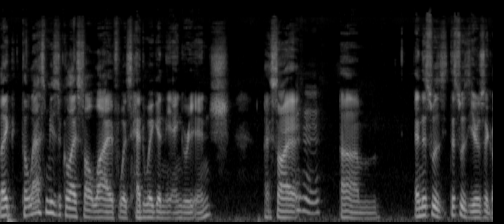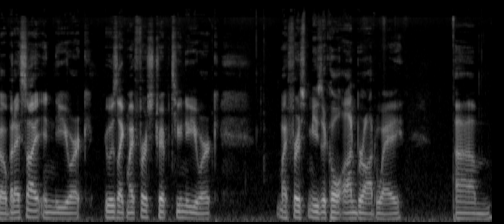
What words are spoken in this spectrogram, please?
Like the last musical I saw live was Hedwig and the Angry Inch. I saw it um and this was this was years ago, but I saw it in New York. It was like my first trip to New York. My first musical on Broadway. Um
